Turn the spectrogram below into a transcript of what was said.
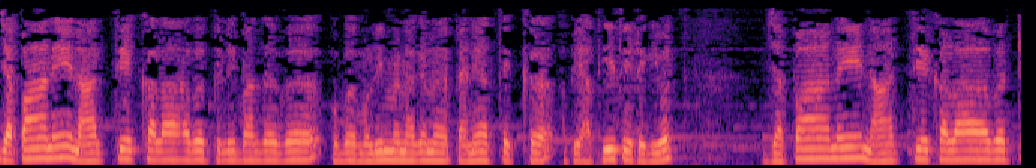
ජපානයේ නාට්‍ය කලාව පිළිබඳව ඔබ මුලින්ම නගන පැනයත් එක්ක අපි අතීතයට ගියොත් ජපානයේ නාට්‍ය කලාවට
